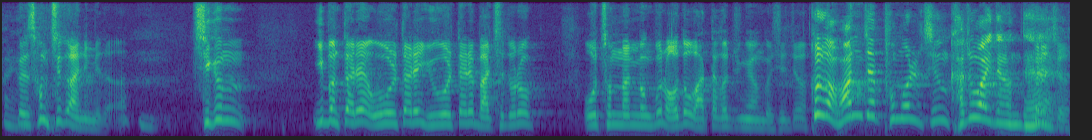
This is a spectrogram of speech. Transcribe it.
그건 성취도 아닙니다. 지금 이번 달에 5월 달에 6월 달에 마치도록 5천만 명분 얻어 왔다가 중요한 것이죠. 그러니까 완제품을 지금 가져와야 되는데 그렇죠.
